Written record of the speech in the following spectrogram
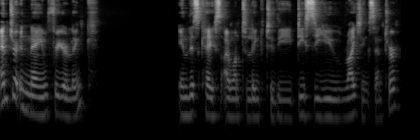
Enter a name for your link. In this case, I want to link to the DCU Writing Centre.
